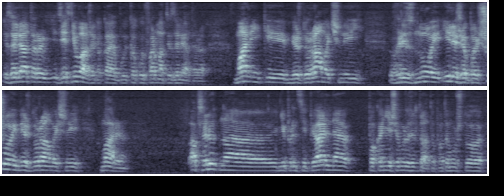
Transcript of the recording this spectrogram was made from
изолятор, здесь не важно какая будет, какой формат изолятора, маленький, междурамочный, врезной или же большой междурамочный Марин. Абсолютно не принципиально по конечному результату, потому что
